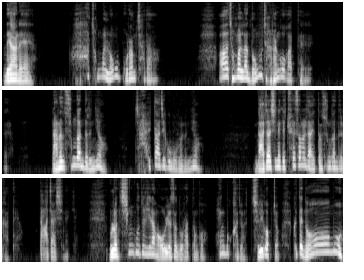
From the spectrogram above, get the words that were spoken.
내 안에 아 정말 너무 보람차다. 아 정말 나 너무 잘한 것 같아. 네. 라는 순간들은요. 잘 따지고 보면은요. 나 자신에게 최선을 다했던 순간들 같아요. 나 자신에게. 물론 친구들이랑 어울려서 놀았던 거 행복하죠. 즐겁죠. 그때 너무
